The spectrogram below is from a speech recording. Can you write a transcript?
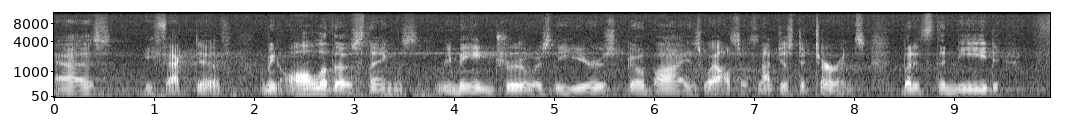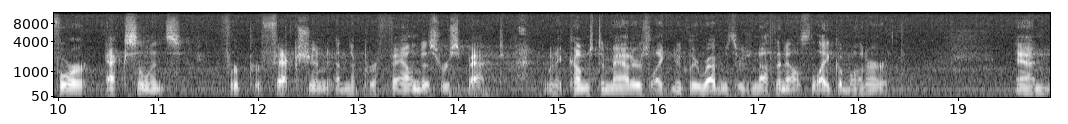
as effective. I mean, all of those things remain true as the years go by as well. So it's not just deterrence, but it's the need for excellence, for perfection, and the profoundest respect when it comes to matters like nuclear weapons. There's nothing else like them on Earth. And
